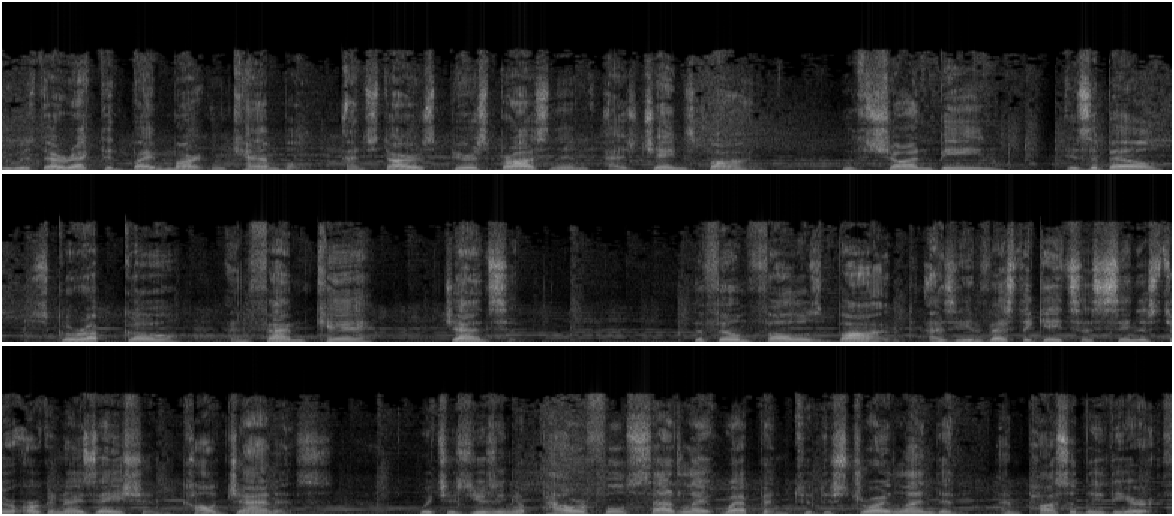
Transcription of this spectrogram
It was directed by Martin Campbell and stars Pierce Brosnan as James Bond, with Sean Bean, Isabel Scorupco, and Famke Janssen. The film follows Bond as he investigates a sinister organization called Janus, which is using a powerful satellite weapon to destroy London and possibly the Earth.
